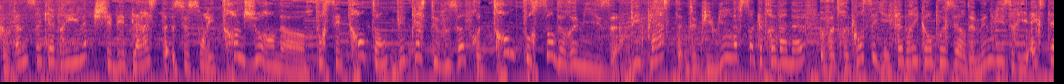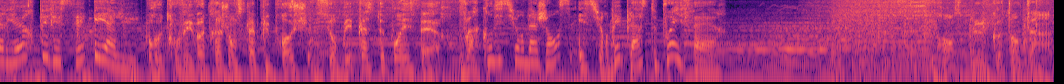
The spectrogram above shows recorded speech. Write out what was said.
Jusqu'au 25 avril, chez Béplast, ce sont les 30 jours en or. Pour ces 30 ans, Béplast vous offre 30% de remise. Béplast, depuis 1989, votre conseiller fabricant poseur de menuiserie extérieure, PVC et alu. Retrouvez votre agence la plus proche sur béplast.fr. Voir conditions en agence et sur béplast.fr. France Bleu Cotentin.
